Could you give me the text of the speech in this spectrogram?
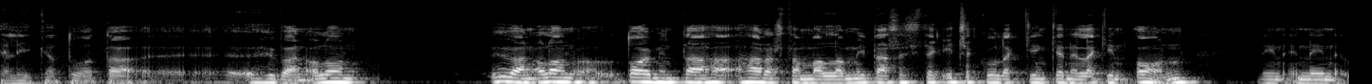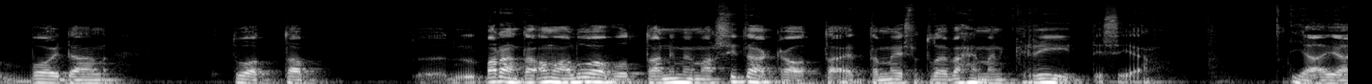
eli tuota, hyvän olon hyvän olon toimintaa harrastamalla, mitä se sitten itse kullekin kenelläkin on, niin, niin voidaan tuottaa, parantaa omaa luovuuttaan nimenomaan sitä kautta, että meistä tulee vähemmän kriittisiä. Ja, ja,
